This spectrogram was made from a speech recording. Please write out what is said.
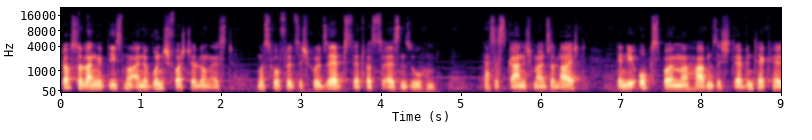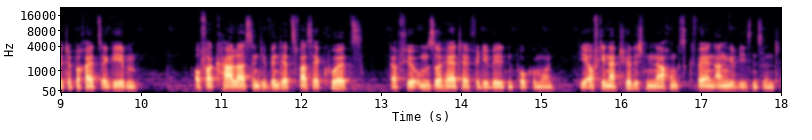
Doch solange dies nur eine Wunschvorstellung ist, muss Wuffels sich wohl selbst etwas zu essen suchen. Das ist gar nicht mal so leicht, denn die Obstbäume haben sich der Winterkälte bereits ergeben. Auf Akala sind die Winter zwar sehr kurz, dafür umso härter für die wilden Pokémon, die auf die natürlichen Nahrungsquellen angewiesen sind.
